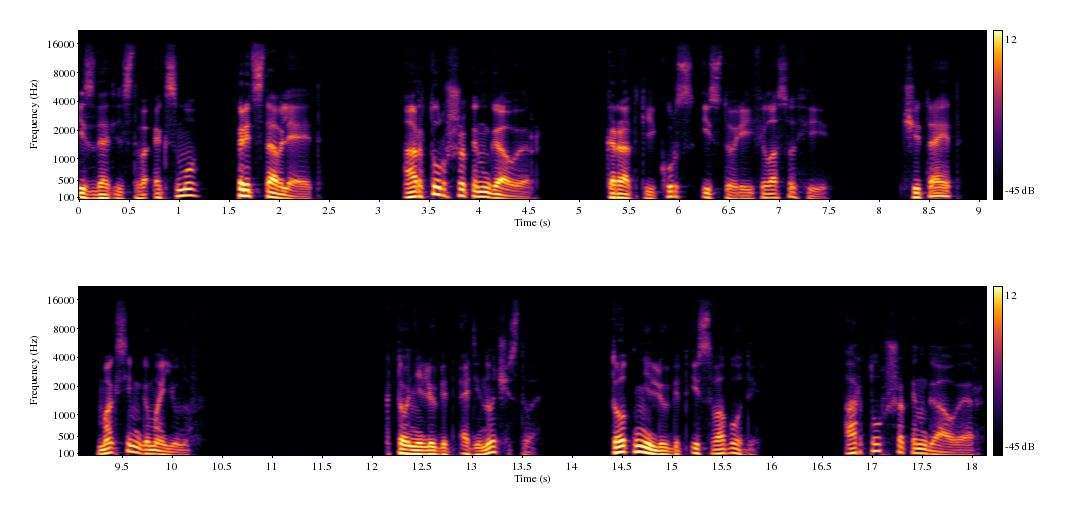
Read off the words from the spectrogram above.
Издательство «Эксмо» представляет. Артур Шопенгауэр. Краткий курс истории философии. Читает Максим Гамаюнов. Кто не любит одиночество, тот не любит и свободы. Артур Шопенгауэр.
